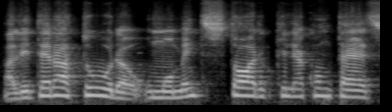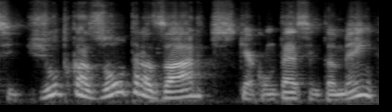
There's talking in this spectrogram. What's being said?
a literatura, o momento histórico que ele acontece, junto com as outras artes que acontecem também,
